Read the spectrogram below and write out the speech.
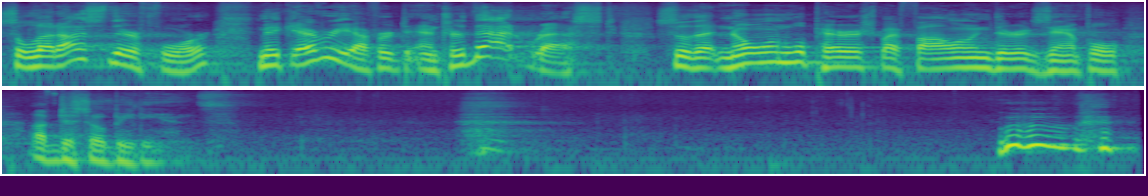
So let us, therefore, make every effort to enter that rest, so that no one will perish by following their example of disobedience. Woohoo!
